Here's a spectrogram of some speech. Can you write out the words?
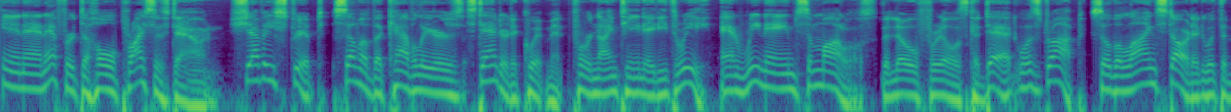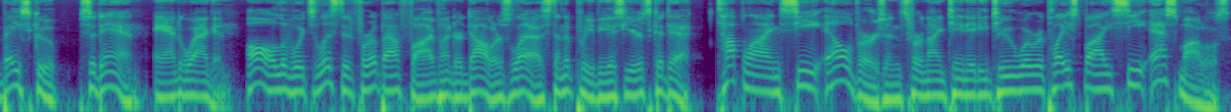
In an effort to hold prices down, Chevy stripped some of the Cavalier's standard equipment for 1983 and renamed some models. The no-frills Cadet was dropped, so the line started with the base coupe sedan, and wagon, all of which listed for about $500 less than the previous year's Cadet. Top-line CL versions for 1982 were replaced by CS models,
